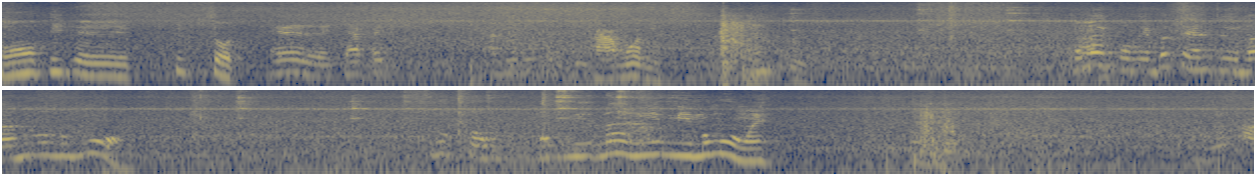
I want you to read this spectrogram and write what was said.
อ๋อพริกเอพริกสดเออ จะไปเอาไปที่สุดหาบนตอนแรกผมเห็นป้าแตนถือมานึกว่ามะม่วงลูกตรงมันมีหน้านี้มีมะม่วงไหมเอา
